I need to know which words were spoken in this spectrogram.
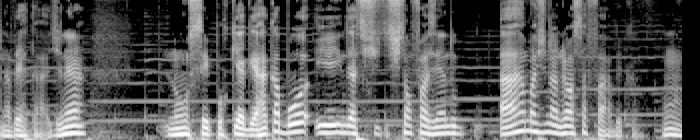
na verdade, né? Não sei por que a guerra acabou e ainda estão fazendo armas na nossa fábrica. Hum.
